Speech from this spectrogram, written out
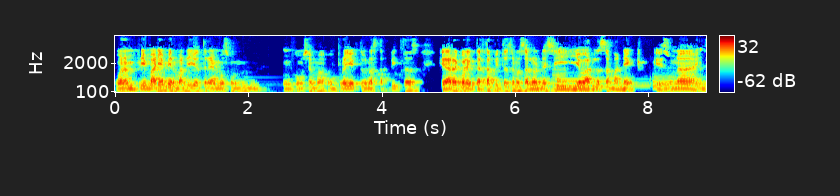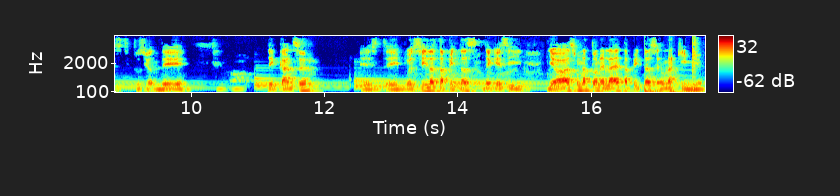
bueno, en primaria mi hermana y yo tenemos un, un, ¿cómo se llama? Un proyecto de unas tapitas, que era recolectar tapitas en los salones y llevarlas a MANEC, que es una institución de, de cáncer. Este, y pues sí, las tapitas, de que si llevabas una tonelada de tapitas era una quimio,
